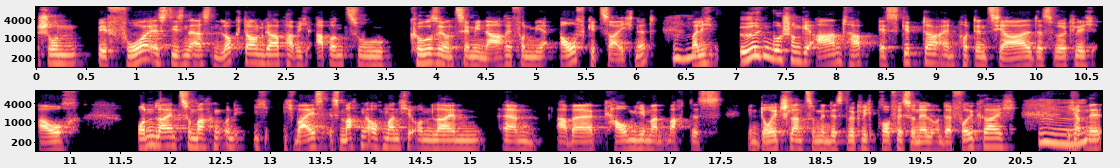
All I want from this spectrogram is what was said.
schon bevor es diesen ersten Lockdown gab, habe ich ab und zu Kurse und Seminare von mir aufgezeichnet, mhm. weil ich irgendwo schon geahnt habe, es gibt da ein Potenzial, das wirklich auch online zu machen. Und ich, ich weiß, es machen auch manche online, ähm, aber kaum jemand macht es in Deutschland zumindest wirklich professionell und erfolgreich. Mhm. Ich habe eine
